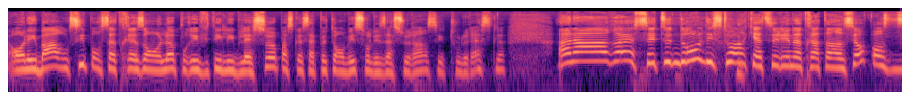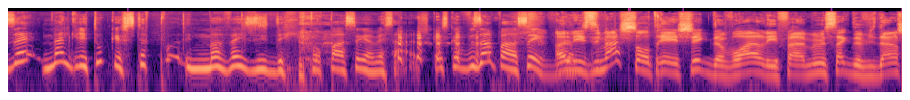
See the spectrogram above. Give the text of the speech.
on les barre aussi pour cette raison-là, pour éviter les blessures, parce que ça peut tomber sur les assurances et tout le reste, là. Alors, euh, c'est une drôle d'histoire qui a attiré notre attention, puis on se disait, malgré tout, que c'était pas une mauvaise idée pour passer un message. Qu'est-ce que vous en pensez? vous Ah, les images sont très chics de voir les fameux sacs de vidange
